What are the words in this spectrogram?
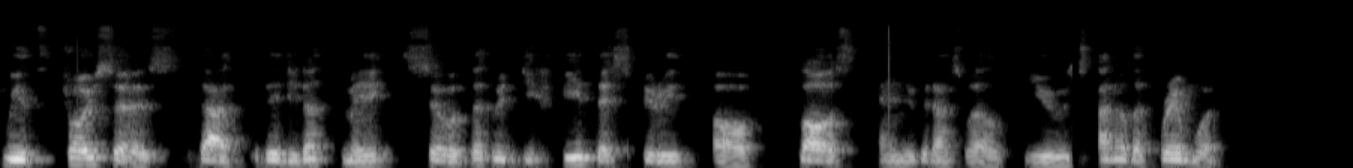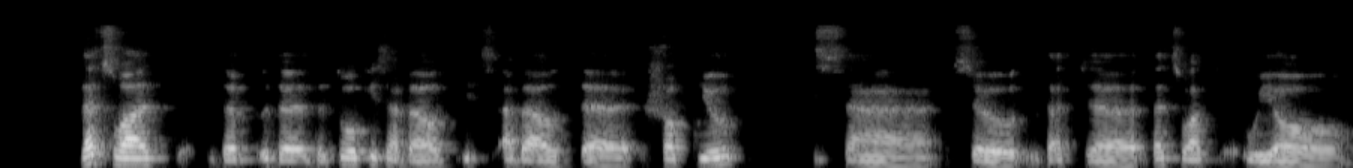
with choices that they did not make, so that would defeat the spirit of Flask, and you could as well use another framework. That's what the, the, the talk is about. It's about uh, Shopyo uh, so that uh, that's what we are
